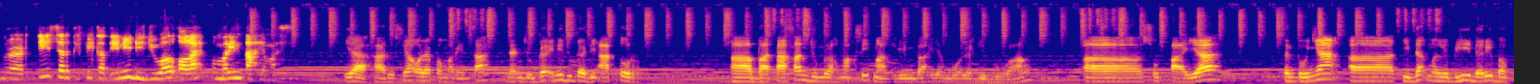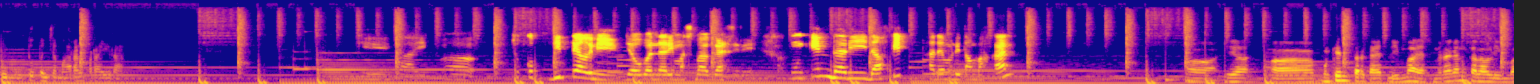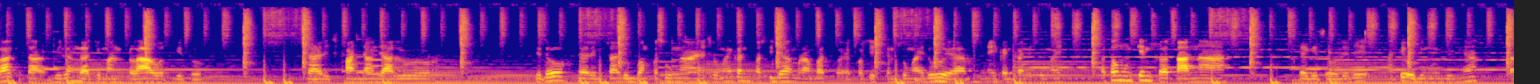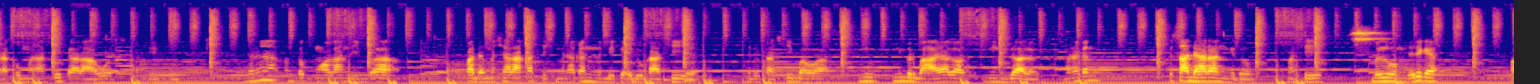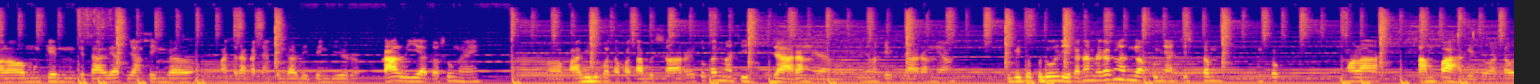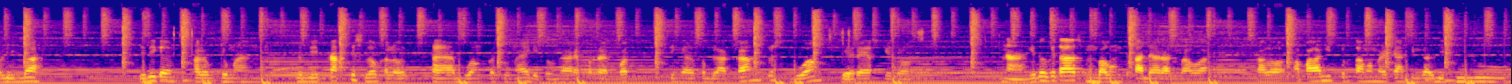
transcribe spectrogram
Berarti sertifikat ini dijual oleh pemerintah ya Mas? Ya, harusnya oleh pemerintah dan juga ini juga diatur uh, batasan jumlah maksimal limbah yang boleh dibuang uh, supaya tentunya uh, tidak melebihi dari baku mutu pencemaran perairan. Oke, baik. Uh, cukup detail ini jawaban dari Mas Bagas ini. Mungkin dari David ada yang mau ditambahkan? Oh iya, uh, mungkin terkait limbah ya. Sebenarnya kan kalau limbah kita bilang nggak cuma ke laut gitu, dari sepanjang jalur gitu, dari misalnya dibuang ke sungai, sungai kan pasti dia merambat ke ekosistem sungai dulu ya, maksudnya ikan-ikan di sungai, atau mungkin ke tanah kayak gitu. Jadi nanti ujung-ujungnya terakumulasi ke laut gitu. Sebenarnya untuk pengolahan limbah pada masyarakat sih sebenarnya kan lebih ke edukasi ya edukasi bahwa ini, ini berbahaya loh ini enggak loh sebenarnya kan kesadaran gitu masih belum. Jadi kayak kalau mungkin kita lihat yang tinggal masyarakat yang tinggal di pinggir kali atau sungai eh, apalagi di kota-kota besar itu kan masih jarang ya. Maksudnya masih jarang yang begitu peduli. Karena mereka kan nggak punya sistem untuk mengolah sampah gitu atau limbah. Jadi kayak kalau cuma lebih praktis loh kalau saya buang ke sungai gitu nggak repot-repot tinggal ke belakang terus buang beres gitu. Nah, gitu kita harus membangun kesadaran bahwa kalau apalagi terutama mereka yang tinggal di hulu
